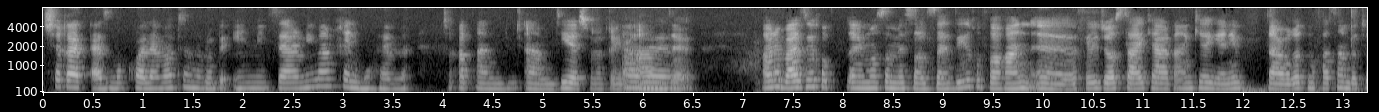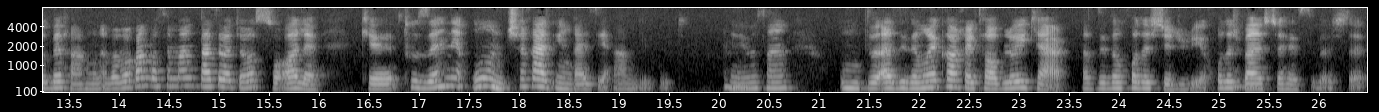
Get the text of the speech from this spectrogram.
چقدر از مکالماتمون رو به این میگذرونیم هم خیلی مهمه. چقدر عمدیه چقدر غیر آره. عمده. آره بعضی خب داریم مثلا مثال زدی خب واقعا خیلی جا سعی کردن که یعنی در واقع می‌خواستم به تو بفهمونه و واقعا واسه من بعضی بچه ها سواله که تو ذهن اون چقدر این قضیه عمدی بود. یعنی مثلا از دید ما کار خیلی تابلوی کرد. از دید خودش چجوریه خودش بعدش چه حسی داشته؟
